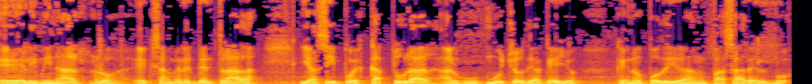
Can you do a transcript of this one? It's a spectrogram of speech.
eh, eliminar los exámenes de entrada y así pues capturar algún, muchos de aquellos que no podían pasar el bo-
